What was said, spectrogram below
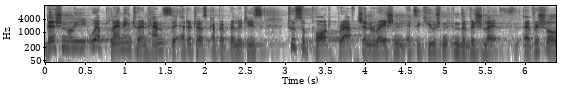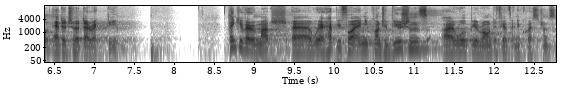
Additionally, we are planning to enhance the editor's capabilities to support graph generation execution in the visual, uh, visual editor directly. Thank you very much. Uh, we're happy for any contributions. I will be around if you have any questions.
